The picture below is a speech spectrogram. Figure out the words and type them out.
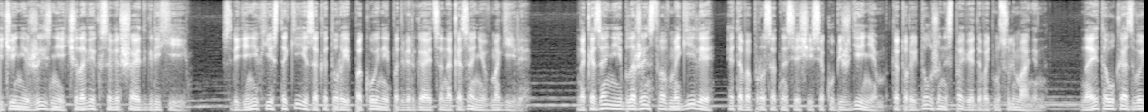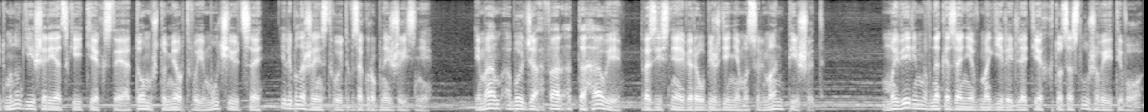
течение жизни человек совершает грехи. Среди них есть такие, за которые покойный подвергается наказанию в могиле. Наказание и блаженство в могиле – это вопрос, относящийся к убеждениям, который должен исповедовать мусульманин. На это указывают многие шариатские тексты о том, что мертвые мучаются или блаженствуют в загробной жизни. Имам Абу Джафар ат-Тахави, разъясняя вероубеждения мусульман, пишет «Мы верим в наказание в могиле для тех, кто заслуживает его,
